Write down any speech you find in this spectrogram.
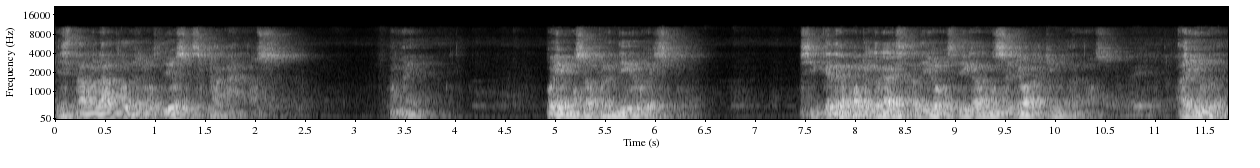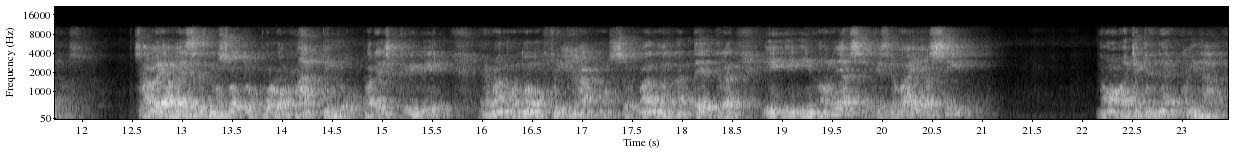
está hablando de los dioses paganos. Amén. Hoy hemos aprendido esto. Si que démosle gracias a Dios y digamos, Señor, ayúdanos, ayúdanos. ¿Sabe? A veces nosotros por lo rápido para escribir, hermano, no nos fijamos, hermano, en la letra y, no le hace que se vaya así. No, hay que tener cuidado.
